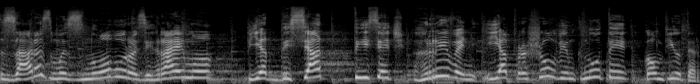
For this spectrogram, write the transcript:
зараз ми знову розіграємо 50 тисяч гривень. І я прошу увімкнути комп'ютер.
